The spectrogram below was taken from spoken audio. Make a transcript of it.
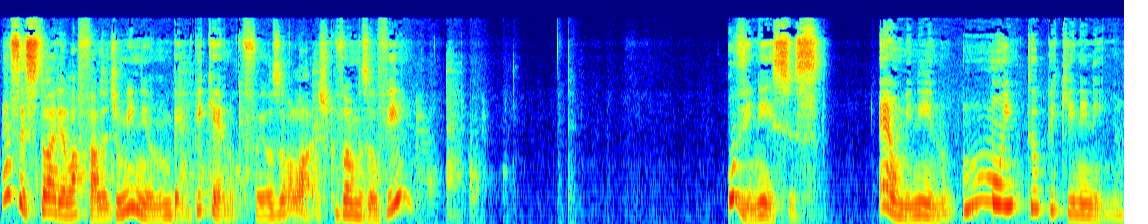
Essa história ela fala de um menino bem pequeno que foi ao zoológico. Vamos ouvir? O Vinícius é um menino muito pequenininho.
